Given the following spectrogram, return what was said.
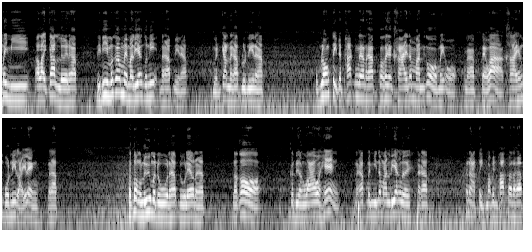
ไม่มีอะไรกั้นเลยนะครับ ทีนี้มันก็ไม่มาเลี้ยงตัวนี้นะครับนี่นะครับ เหมือนกันนะครับ รุ่นนี้นะครับ ผมลองติดไปพักแล้วนะครับ ก็ยังคายน้ำมันก็ไม่ออกนะครับ แต่ว่าคายข้างบนนี่ไหลแรงนะครับก็ต้องลื้อมาดูนะครับ ดูแล้วนะครับ แล้วก็กระเดื่องวาล์วแห้งนะครับไม่มีน้ำมันเลี้ยงเลยนะครับ ขนาดติดมาเป็นพักแล้วนะครับ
